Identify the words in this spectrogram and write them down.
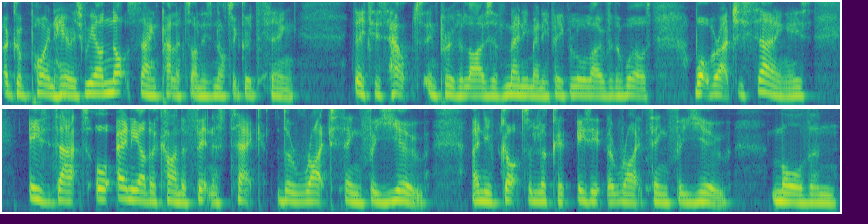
a good point here is we are not saying Peloton is not a good thing. It has helped improve the lives of many, many people all over the world. What we're actually saying is, is that or any other kind of fitness tech the right thing for you? And you've got to look at is it the right thing for you more than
